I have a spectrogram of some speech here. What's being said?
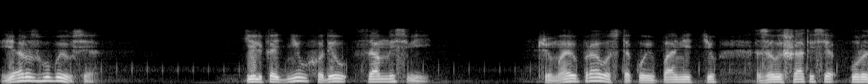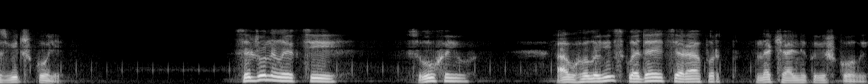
Я розгубився. Кілька днів ходив сам не свій. Чи маю право з такою пам'яттю залишатися у розвідшколі? Сиджу на лекції, слухаю, а в голові складається рапорт начальникові школи.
